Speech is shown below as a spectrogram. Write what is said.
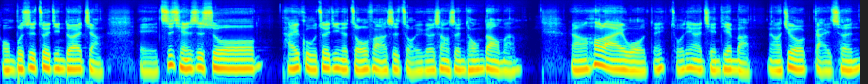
我们不是最近都在讲，诶，之前是说。台股最近的走法是走一个上升通道嘛，然后后来我诶，昨天还是前天吧，然后就改成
